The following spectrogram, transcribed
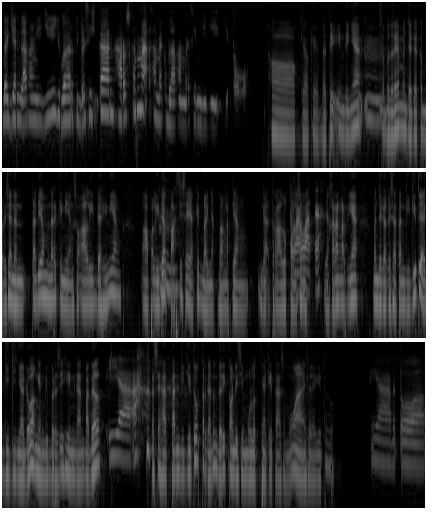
bagian belakang gigi juga harus dibersihkan, harus kena sampai ke belakang bersihin gigi gitu. Oh, oke oke. Berarti intinya mm-hmm. sebenarnya menjaga kebersihan dan tadi yang menarik ini yang soal lidah ini yang apa lidah mm. pasti saya yakin banyak banget yang nggak terlalu concern. ya. ya karena artinya menjaga kesehatan gigi itu ya giginya doang yang dibersihin kan padahal Iya. kesehatan gigi itu tergantung dari kondisi mulutnya kita semua istilah gitu. Iya, betul.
